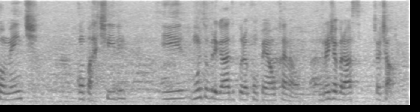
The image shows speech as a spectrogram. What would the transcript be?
comente, compartilhe e muito obrigado por acompanhar o canal. Um grande abraço, tchau, tchau.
